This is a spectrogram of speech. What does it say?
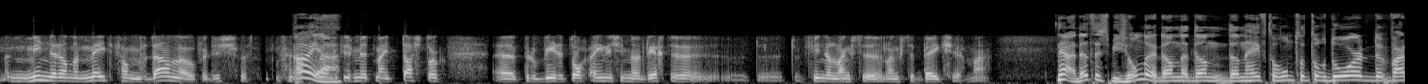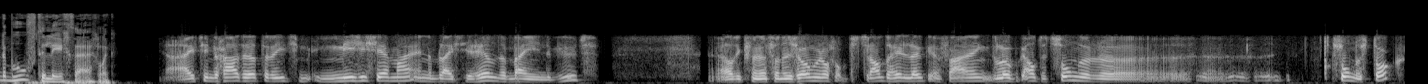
minder dan een meter van me vandaan lopen. Dus oh, ja. ik dus met mijn tasstok uh, probeerde toch enigszins mijn weg te, te, te, vinden langs de, langs de beek, zeg maar. Ja, dat is bijzonder. Dan, dan, dan heeft de hond er toch door de, waar de behoefte ligt eigenlijk. Ja, hij heeft in de gaten dat er iets mis is, zeg maar. En dan blijft hij heel daarbij in de buurt. Dan had ik van, van de zomer nog op het strand een hele leuke ervaring. Dan loop ik altijd zonder, uh, uh, zonder stok.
